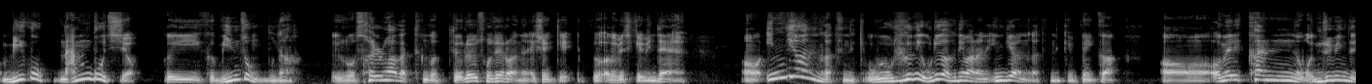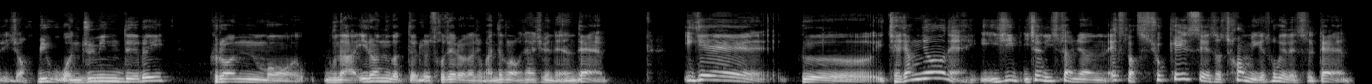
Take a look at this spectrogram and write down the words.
미국 남부 지역의 그 민속 문화 그리고 설화 같은 것들을 소재로 하는 액션 게임, 그 어드벤처 게임인데 어 인디언 같은 느낌. 우리 흔히 우리가 흔히 말하는 인디언 같은 느낌. 그러니까 어 아메리칸 원주민들이죠. 미국 원주민들의 그런 뭐 문화 이런 것들을 소재로 해가지고 만든 거라고 생각하시면 되는데 이게 그 재작년에 20, 2023년 엑스박스 쇼케이스에서 처음 이게 소개됐을 때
